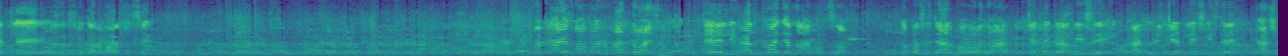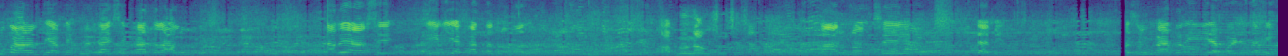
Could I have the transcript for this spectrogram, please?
એટલે શું કરવાનું છે કાયમ આવવાનું સાત વાગે ડેલી સાત વાગ્યાનો ના છો તો પછી ચાર મળવાનું આ કેટલી ગરદી છે આ ભીડ કેટલી સી છે આ શું કારણથી આટલી ભીડ થાય છે ખાતર આલવું પડે. ક્યારે આવશે એરિયા ખાતરનો માલ. આપનું નામ શું છે? મારું નામ છે ગીતાબેન. હજુ ખાતર એરિયા મળ્યું નહીં.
